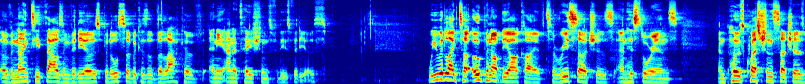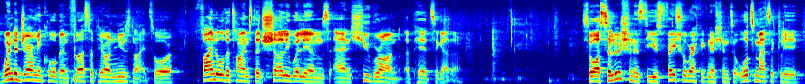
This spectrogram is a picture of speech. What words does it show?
over 90,000 videos, but also because of the lack of any annotations for these videos. We would like to open up the archive to researchers and historians and pose questions such as, when did Jeremy Corbyn first appear on Newsnight? Or find all the times that Shirley Williams and Hugh Grant appeared together. So our solution is to use facial recognition to automatically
